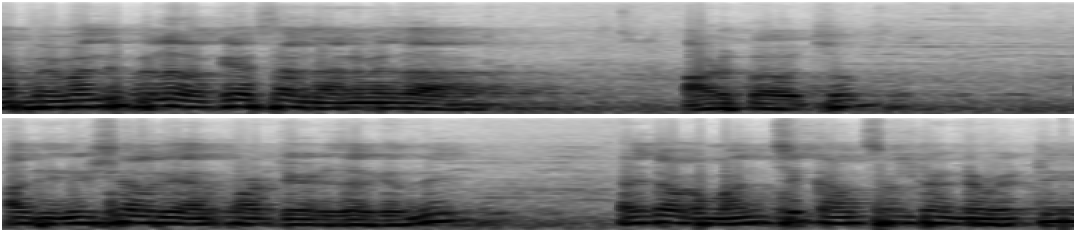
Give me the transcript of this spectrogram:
డెబ్బై మంది పిల్లలు ఒకేసారి దాని మీద ఆడుకోవచ్చు. అది ఇనిషియల్గా ఏర్పాటు చేయడం జరిగింది. అయితే ఒక మంచి కన్సల్టెంట్ పెట్టి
